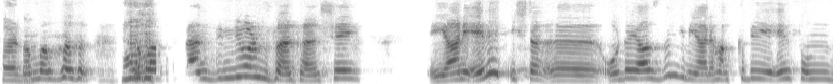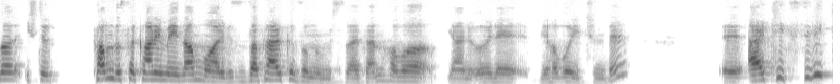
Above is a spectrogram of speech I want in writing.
pardon. Tamam. tamam. ben dinliyorum zaten. Şey yani evet işte e, orada yazdığım gibi yani Hakkı Bey en sonunda işte tam da Sakarya Meydan Muharebesi zafer kazanılmış zaten hava yani öyle bir hava içinde e, erkeksilik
